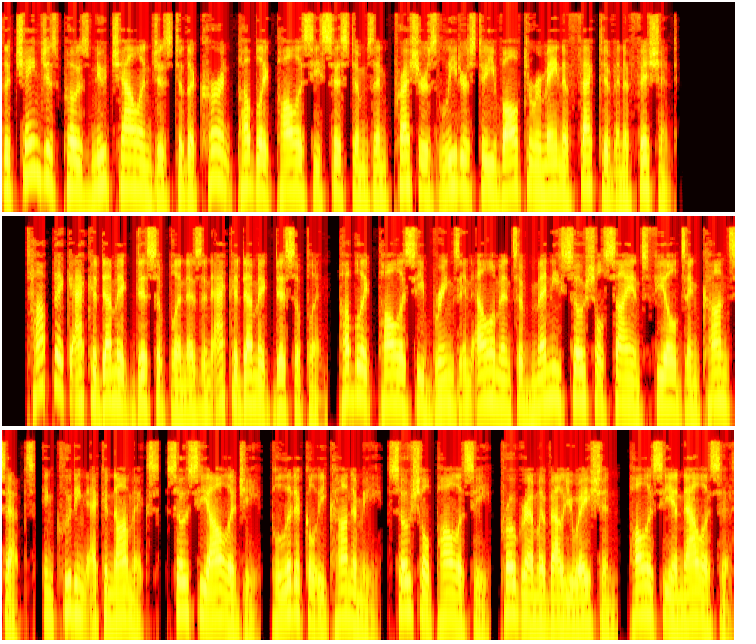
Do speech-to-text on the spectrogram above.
The changes pose new challenges to the current public policy systems and pressures leaders to evolve to remain effective and efficient. Topic academic discipline As an academic discipline, public policy brings in elements of many social science fields and concepts, including economics, sociology, political economy, social policy, program evaluation, policy analysis,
